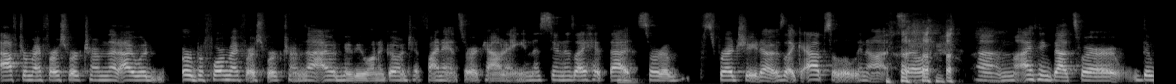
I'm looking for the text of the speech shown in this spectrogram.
after my first work term that I would, or before my first work term, that I would maybe want to go into finance or accounting. And as soon as I hit that mm. sort of spreadsheet, I was like, absolutely not. So um, I think that's where the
